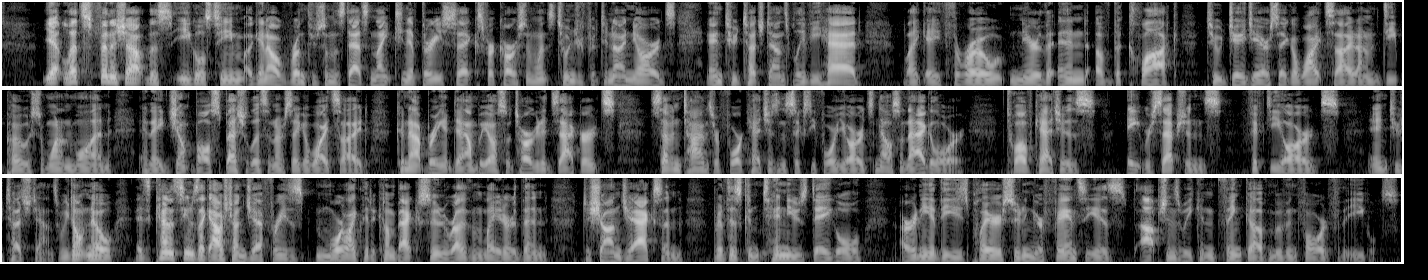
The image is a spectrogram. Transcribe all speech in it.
Yeah, let's finish out this Eagles team. Again, I'll run through some of the stats 19 of 36 for Carson Wentz, 259 yards and two touchdowns. I believe he had like a throw near the end of the clock to JJ Arcega Whiteside on a deep post, one on one, and a jump ball specialist in Arcega Whiteside could not bring it down. But he also targeted Zach Ertz seven times for four catches and 64 yards. Nelson Agholor, 12 catches, eight receptions, 50 yards and two touchdowns. We don't know. It kind of seems like Alshon Jeffery is more likely to come back sooner rather than later than DeSean Jackson. But if this continues, Daigle, are any of these players suiting your fancy as options we can think of moving forward for the Eagles?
